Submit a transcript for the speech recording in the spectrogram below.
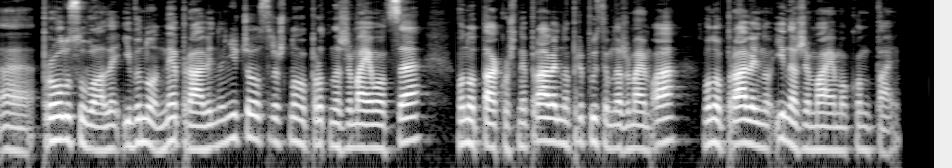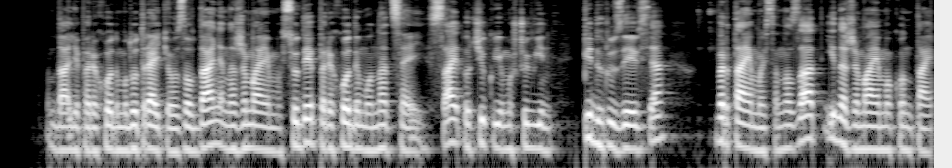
е, проголосували і воно неправильно, нічого страшного, просто нажимаємо це, воно також неправильно. Припустимо, нажимаємо А, воно правильно і нажимаємо Contain. Далі переходимо до третього завдання, нажимаємо сюди, переходимо на цей сайт, очікуємо, що він підгрузився, вертаємося назад і нажимаємо контакт.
